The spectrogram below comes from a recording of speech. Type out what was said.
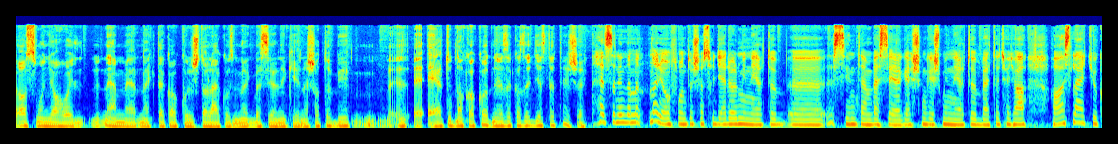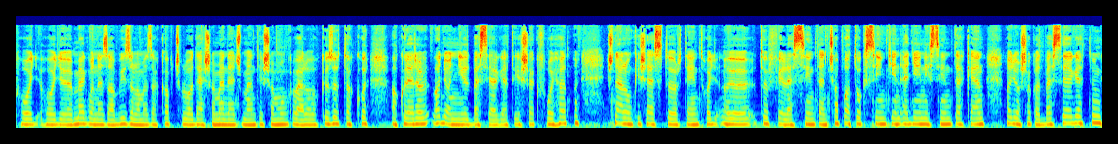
azt mondja, hogy nem mer nektek akkor is találkozni, megbeszélni kéne, stb. E, el tudnak akadni ezek az egyeztetések? Hát szerintem nagyon fontos az, hogy erről minél több ö, szinten beszélgessünk, és minél többet. Hogy, hogyha ha azt látjuk, hogy, hogy megvan ez a bizalom, ez a kapcsolódás a menedzsment és a munkavállalók között, akkor, akkor erről nagyon nyílt beszélgetések folyhatnak, és nálunk is ez történt, hogy ö, többféle szinten, csapatok szintjén, egyéni szinteken nagyon sokat beszélgettünk,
